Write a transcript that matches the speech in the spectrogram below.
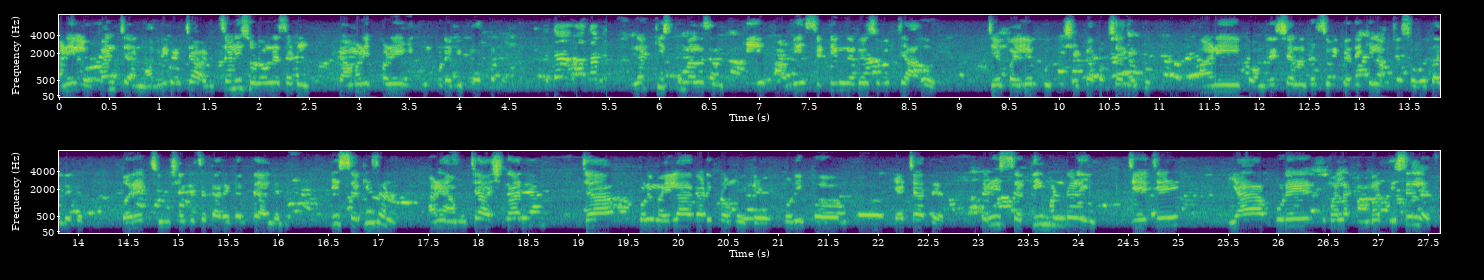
आणि लोकांच्या नागरिकांच्या अडचणी सोडवण्यासाठी प्रामाणिकपणे इथून पुढे मी प्रयत्न करतो नक्कीच तुम्हाला सांगतो की आम्ही सिटिंग नगरसेवक जे आहोत जे पहिले पूर्वी शेका पक्षात होतो आणि काँग्रेसच्या नगरसेविका देखील आमच्यासोबत आलेले आहेत. बरेच शिवसेनेचे कार्यकर्ते आलेले आहेत. ही सगळी जण आणि आमच्या असणाऱ्या ज्या कोणी महिला आघाडी प्रमुख आहे कोणी याच्यात आहेत तर ही सगळी मंडळी जे जे या पुढे तुम्हाला कामात दिसेलच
